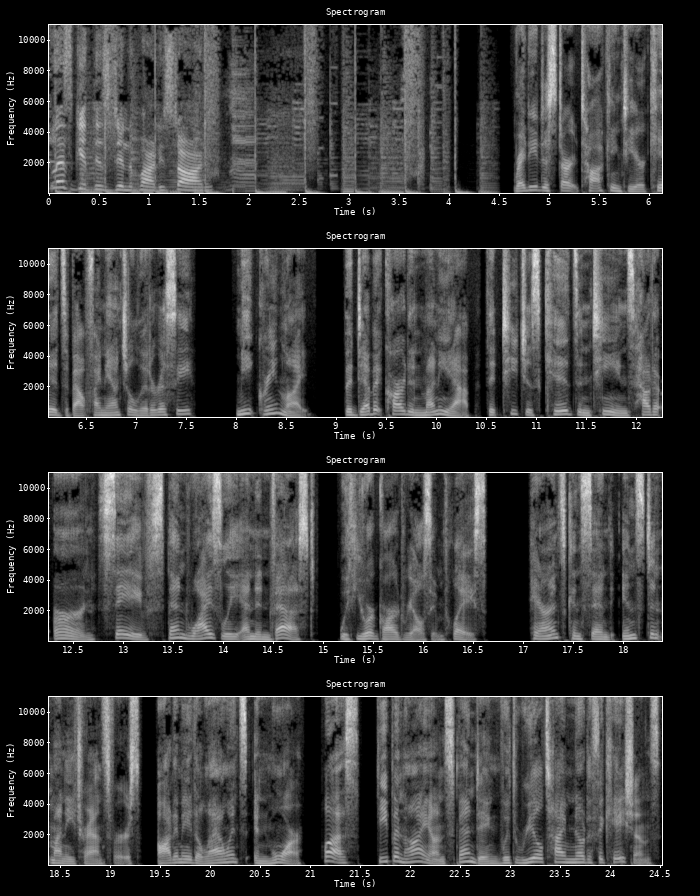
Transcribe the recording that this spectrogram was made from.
Let's get this dinner party started. Ready to start talking to your kids about financial literacy? Meet Greenlight, the debit card and money app that teaches kids and teens how to earn, save, spend wisely, and invest with your guardrails in place. Parents can send instant money transfers, automate allowance, and more. Plus, keep an eye on spending with real time notifications.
